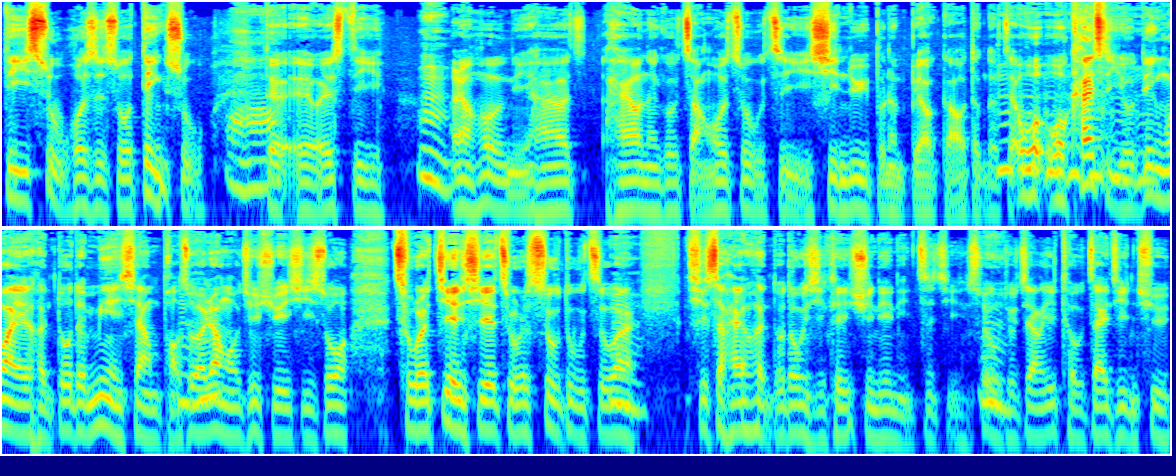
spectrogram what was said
低速或是说定速的 LSD，嗯，然后你还要还要能够掌握住自己心率不能飙高等等，我我开始有另外很多的面向跑出来让我去学习，说除了间歇，除了速度之外，其实还有很多东西可以训练你自己，所以我就这样一头栽进去。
